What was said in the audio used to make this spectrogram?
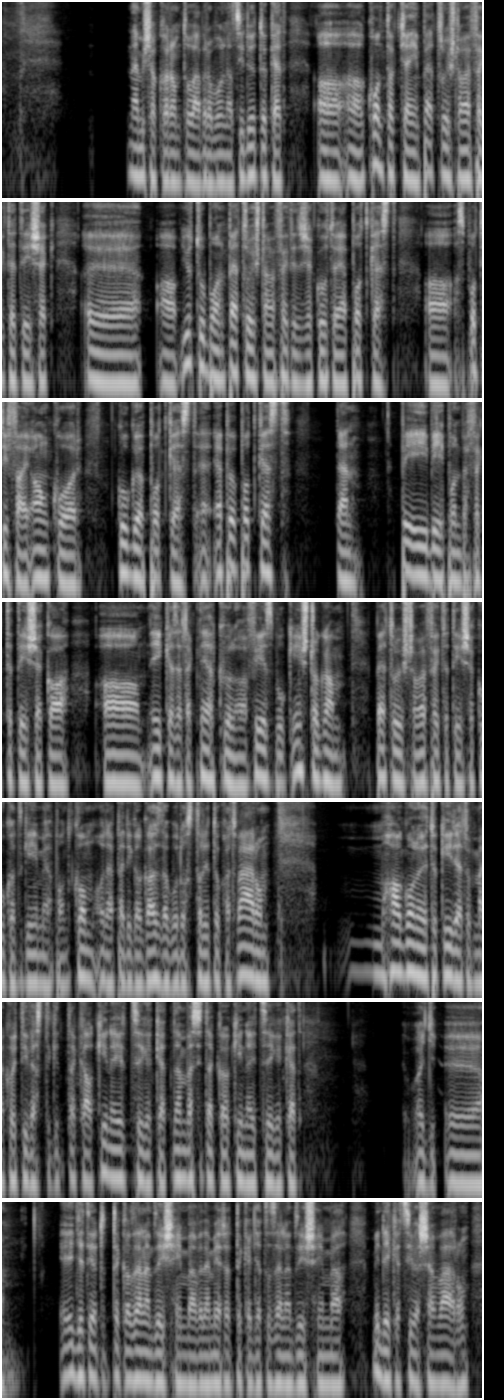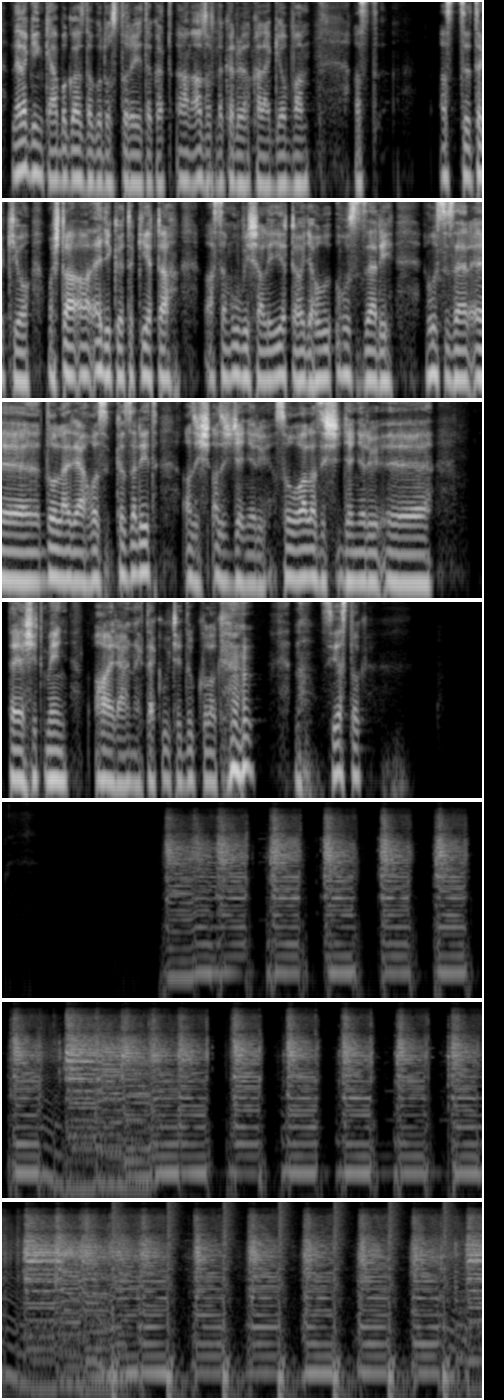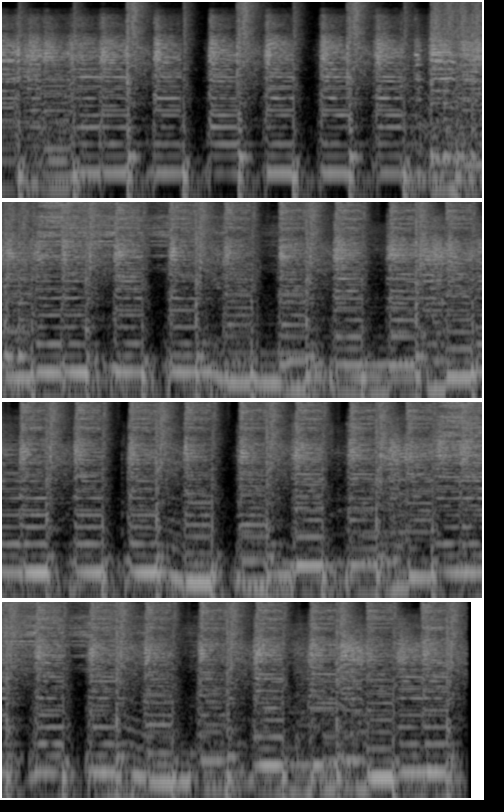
Nem is akarom továbbra volna az időtöket. A, a kontaktjaim Petroislam befektetések a YouTube-on, Petroislam befektetések Kótolja Podcast, a Spotify, Anchor, Google Podcast, Apple Podcast, ten PIB.befektetések a, a ékezetek nélkül a Facebook, Instagram, petrolista befektetések kukacgmail.com, oda pedig a gazdagodó sztoritokat várom. Ha gondoljátok, írjátok meg, hogy ti vesztitek el a kínai cégeket, nem veszitek el a kínai cégeket, vagy ö, egyetértettek az elemzéseimmel, vagy nem értettek egyet az elemzéseimmel, mindéket szívesen várom. De leginkább a gazdagodó sztoritokat, azoknak örülök a legjobban. Azt az tök jó. Most a, a egyik őtök írta, azt hiszem Ubis Ali írta, hogy a 20 ezer 20 ezer dollárjához közelít, az is, az is gyönyörű. Szóval az is gyönyörű ö, teljesítmény. Hajrá nektek, úgyhogy dukkolok. Na, sziasztok!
